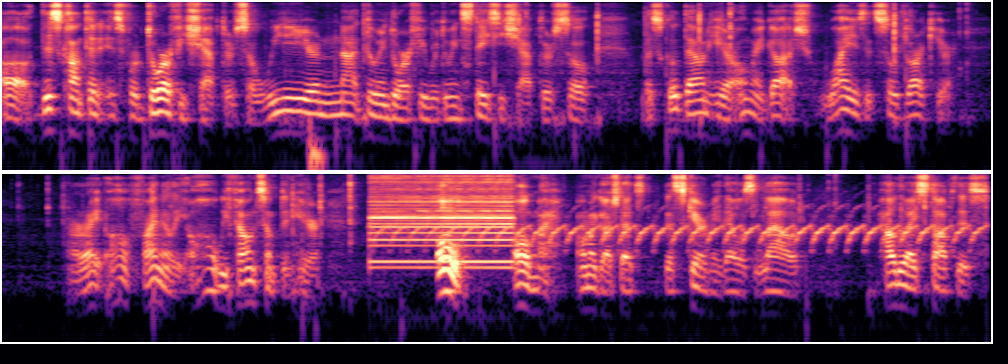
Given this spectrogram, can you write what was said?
Uh, this content is for Dorothy chapter, so we are not doing Dorothy, we're doing Stacy chapter. So let's go down here. Oh my gosh, why is it so dark here? All right. Oh, finally. Oh, we found something here. Oh, oh my, oh my gosh, that's that scared me. That was loud. How do I stop this?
